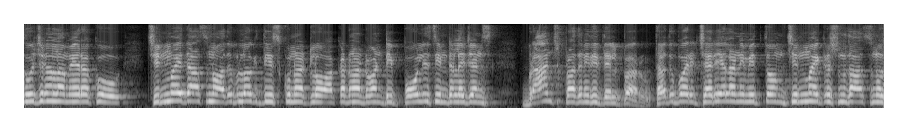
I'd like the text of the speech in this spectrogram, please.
సూచనల మేరకు చిన్మయ్ దాస్ను అదుపులోకి తీసుకున్నట్లు అక్కడ ఉన్నటువంటి పోలీస్ ఇంటెలిజెన్స్ బ్రాంచ్ ప్రతినిధి తెలిపారు. తదుపరి చర్యల నిమిత్తం చిన్మయ్ కృష్ణదాస్ను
